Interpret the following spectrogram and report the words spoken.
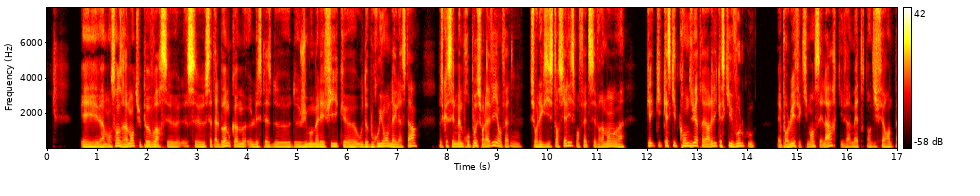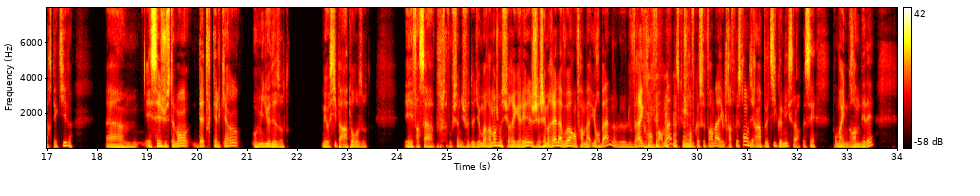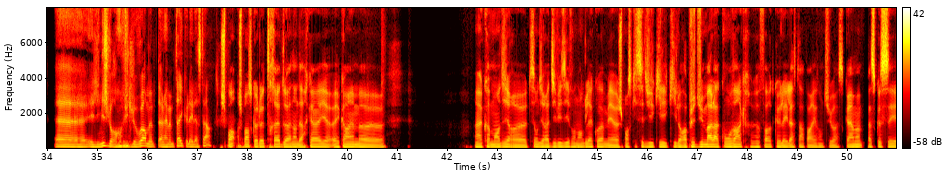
Et à mon sens, vraiment, tu peux voir ce, ce- cet album comme l'espèce de, de jumeau maléfique euh, ou de brouillon de Layla Starr, parce que c'est le même propos sur la vie en fait, Mm. sur l'existentialisme en fait. C'est vraiment euh, qu'est- qu'est-ce qui te conduit à travers la vie, qu'est-ce qui vaut le coup? Et pour lui, effectivement, c'est l'art qui va mettre dans différentes perspectives. Euh, et c'est justement d'être quelqu'un au milieu des autres, mais aussi par rapport aux autres. Et enfin, ça, fonctionne du feu de Dieu. Moi, vraiment, je me suis régalé. J'aimerais l'avoir en format urban, le, le vrai grand format, parce que je trouve que ce format est ultra frustrant. On dirait un petit comics, alors que c'est pour moi une grande BD. Euh, et limite, je l'aurais envie de le voir même à la même taille que Layla Star. Je pense, je pense que le trait de Anand Erkai est quand même, euh, euh, comment dire, euh, on dirait divisive en anglais, quoi, mais euh, je pense qu'il aura plus du mal à convaincre que Layla Star, par exemple, tu vois. C'est quand même parce que c'est,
